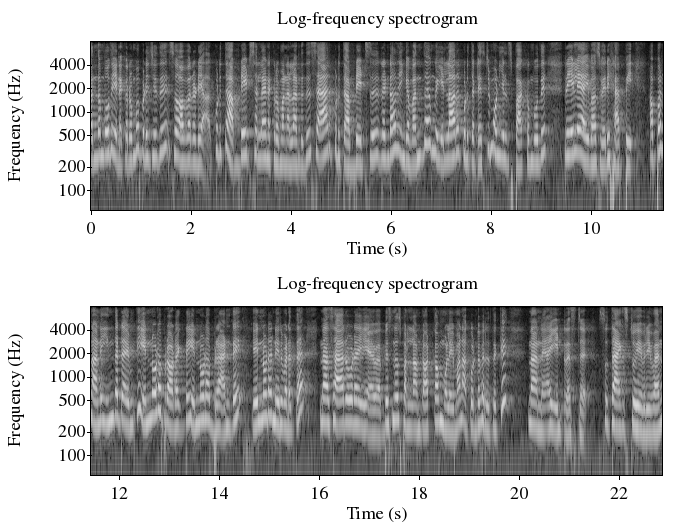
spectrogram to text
வந்தபோது எனக்கு ரொம்ப பிடிச்சது. ஸோ அவருடைய கொடுத்த அப்டேட்ஸ் எல்லாம் எனக்கு ரொம்ப நல்லா இருந்தது. சார் கொடுத்த அப்டேட்ஸு ரெண்டாவது இங்கே வந்தவங்க எல்லாரும் கொடுத்த டெஸ்டிமோனியல்ஸ் பார்க்கும்போது really I was very happy அப்போ நான் இந்த டைமுக்கு என்னோடய ப்ராடக்ட்டு என்னோடய பிராண்டு என்னோட நிறுவனத்தை நான் சாரோட பிஸ்னஸ் பண்ணலாம் டாட் காம் மூலயமா நான் கொண்டு வர்றதுக்கு நான் I interested so thanks to everyone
